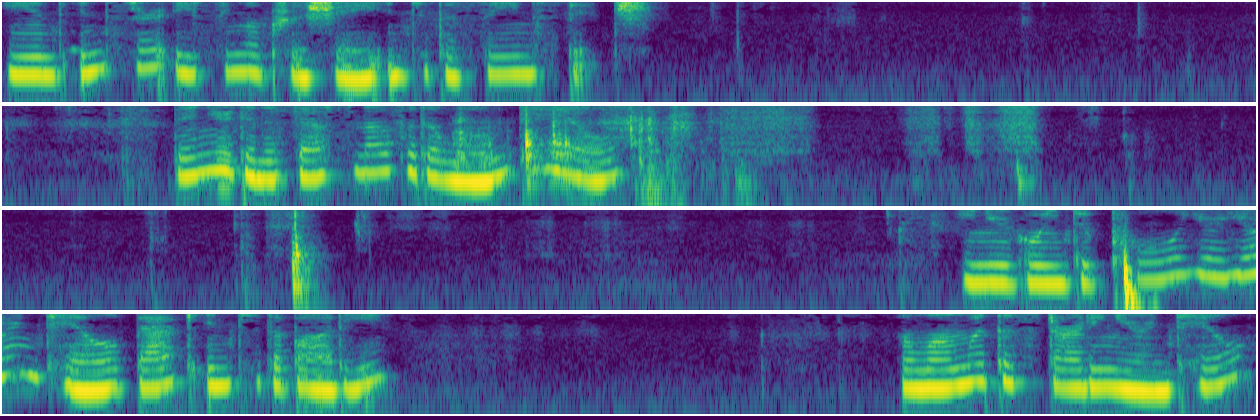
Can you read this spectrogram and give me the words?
and insert a single crochet into the same stitch. Then you're going to fasten off with a long tail and you're going to pull your yarn tail back into the body along with the starting yarn tail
